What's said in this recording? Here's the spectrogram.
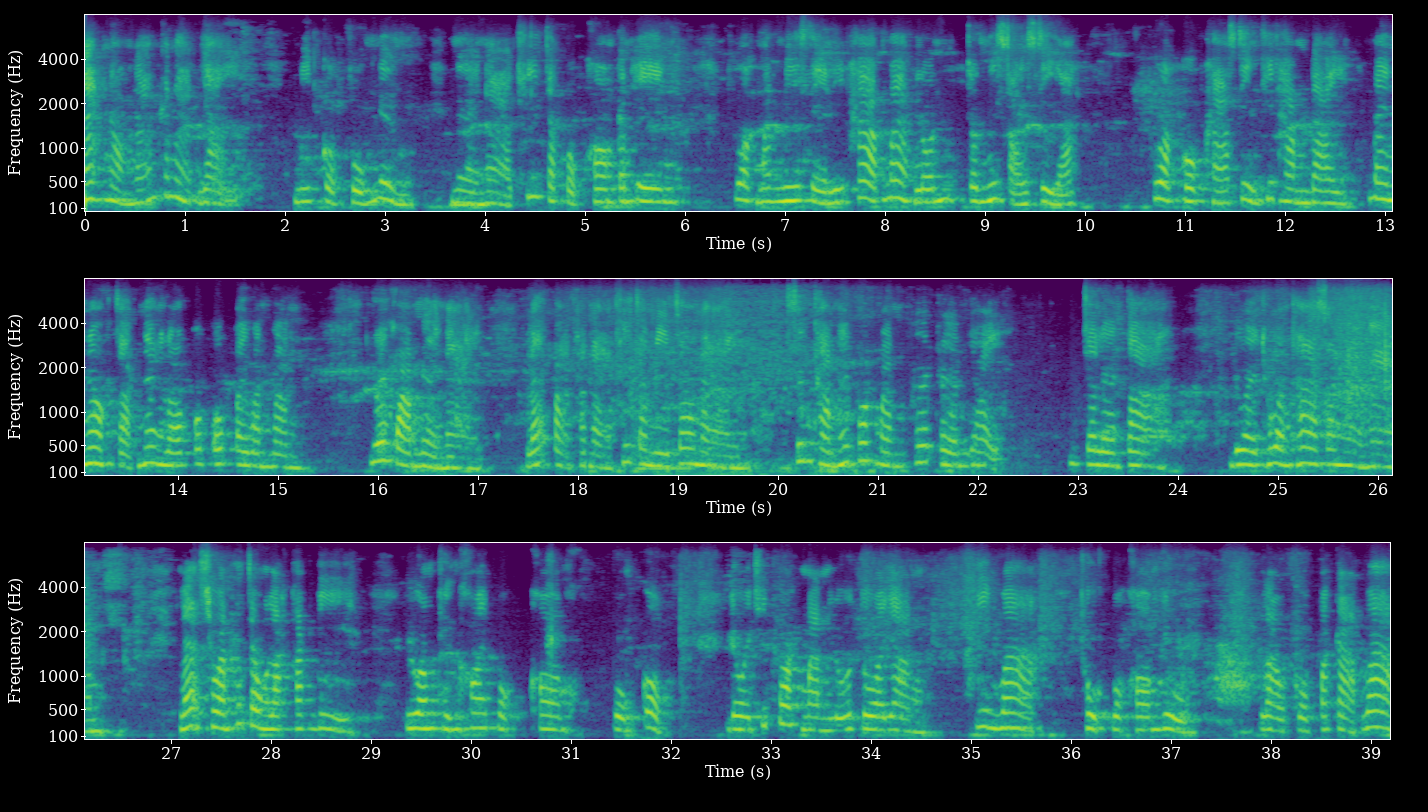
ณหนองน้ำขนาดใหญ่ มีกบฝูงหนึ่ง เหนื่อยหน่ายที่จะปกครองกันเอง พวกมันมีเสรีภาพมากล้นจนนิสัยเสีย พวกกบหาสิ่งที่ทำใด ไม่นอกจากนั่งร้องอบอบไปวันๆ ด้วยความเหนื่อยหน่าย และปรารถนาที่จะมีเจ้านาย ซึ่งทำให้พวกมันเพลิดเพลินใหญ่ เจริญตา ด้วยท่วงท่าสง่างาม และชวนให้จงรักภักดี รวมถึงคอยปกครองฝูงกบ โดยที่พวกมันรู้ตัวอย่างยิ่งว่าถูกปกครองอยู่ เหล่ากบประกาศว่า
